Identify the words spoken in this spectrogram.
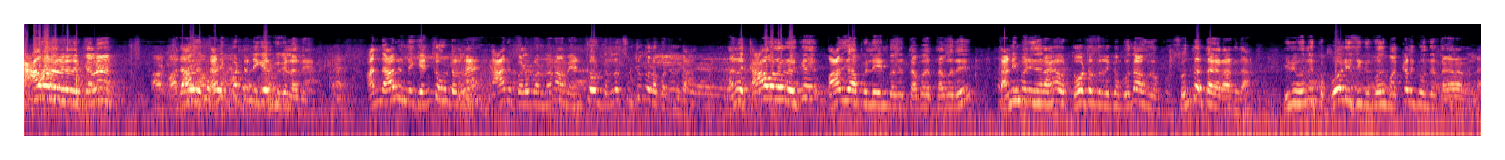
காவலர்களுக்கெல்லாம் அதாவது தனிப்பட்ட நிகழ்வுகள் அது. அந்த ஆள் இன்னைக்கு என்கவுண்டரில் யார் கொலை பண்ணாலும் அவன் என்கவுண்டரில் சுட்டுக் கொல்லப்பட்டிருக்கான். அதனால் காவலருக்கு பாதுகாப்பு இல்லை என்பது தவறு தவறு. தனி மனிதனாக அவர் தோட்டத்தில் இருக்கும்போது அவங்க சொந்த தகராறு தான். இது வந்து போலீஸுக்கு போது மக்களுக்கு வந்த தகராறு இல்லை.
